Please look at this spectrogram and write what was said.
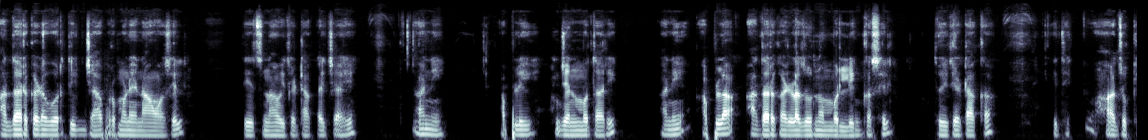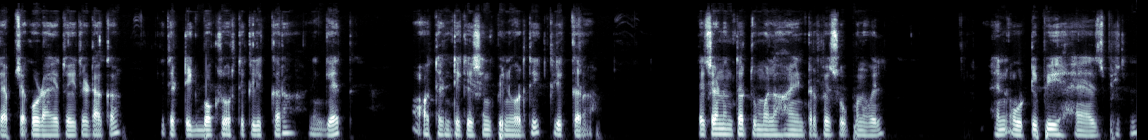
आधार कार्डावरती ज्याप्रमाणे नाव असेल तेच नाव इथे टाकायचे आहे. आणि आपली जन्मतारीख आणि आपला आधार कार्डला जो नंबर लिंक असेल तो इथे टाका. इथे हा जो कॅपचा कोड आहे तो इथे टाका. इथे टिक बॉक्सवरती क्लिक करा आणि गेट ऑथेंटिकेशन पिनवरती क्लिक करा. त्याच्यानंतर तुम्हाला हा इंटरफेस ओपन होईल. And O T P has been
